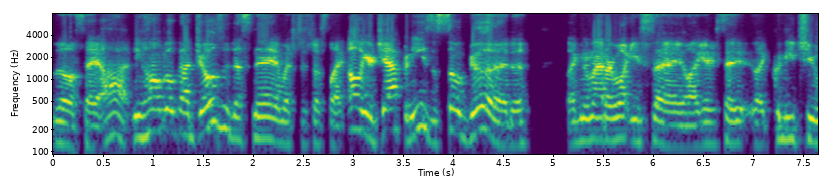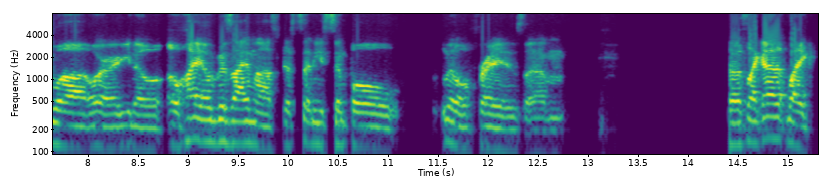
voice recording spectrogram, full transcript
they'll say "ah nihongo ga desu ne," which is just like "oh your Japanese is so good." Like no matter what you say, like if you say like "konnichiwa" or you know "ohayo gozaimasu," just any simple little phrase. Um, so it's like a like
